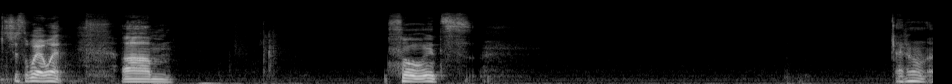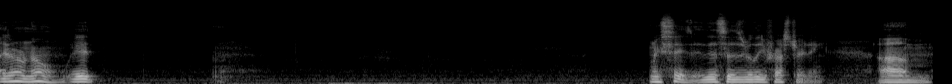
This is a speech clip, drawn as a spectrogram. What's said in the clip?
It's just the way I went. Um, so it's I don't I don't know. It me say this is really frustrating. Um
